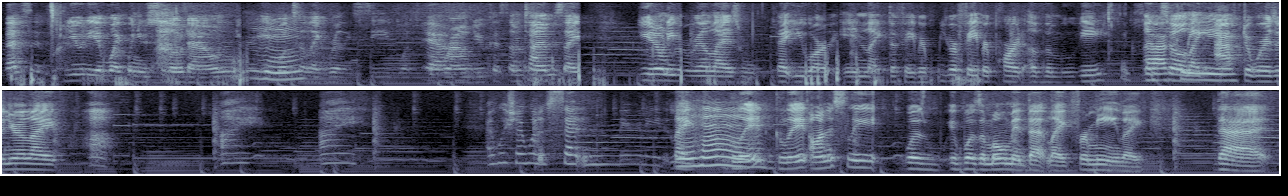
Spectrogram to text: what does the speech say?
that's the beauty of like when you slow down, you're mm-hmm. able to like really see what's yeah. around you. Because sometimes like you don't even realize that you are in like the favorite your favorite part of the movie exactly. until like afterwards and you're like oh, i i i wish i would have sat and marinated like mm-hmm. glit glit honestly was it was a moment that like for me like that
